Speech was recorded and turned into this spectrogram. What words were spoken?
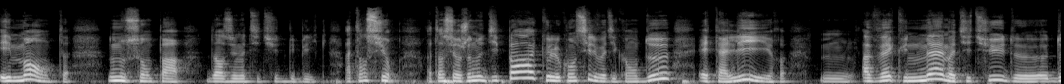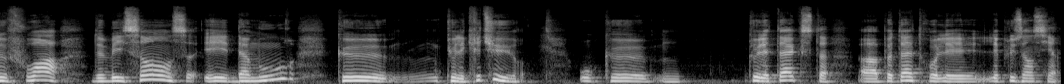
aimante. Nous ne sommes pas dans une attitude biblique. Attention, attention, je ne dis pas que le Concile Vatican II est à lire hum, avec une même attitude de foi, d'obéissance et d'amour que, que l'écriture ou que, hum, que les textes euh, peut-être les, plus anciens.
